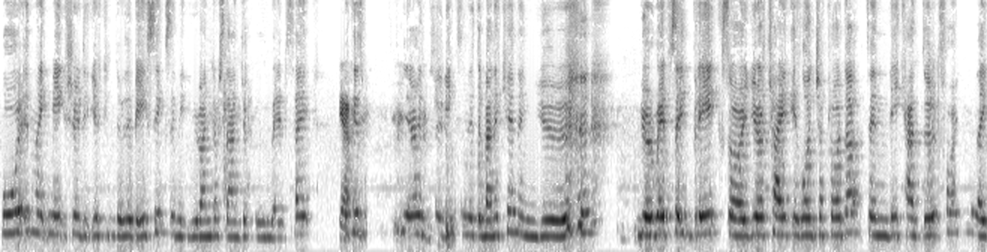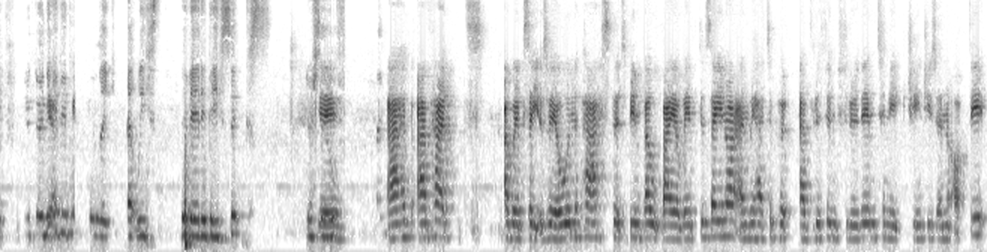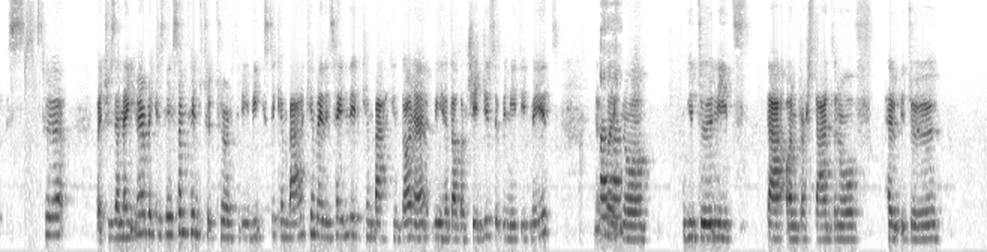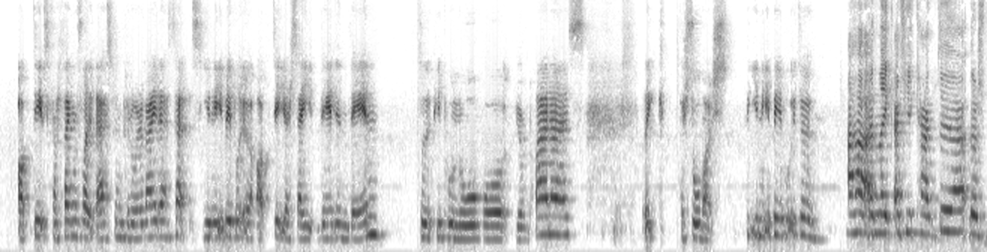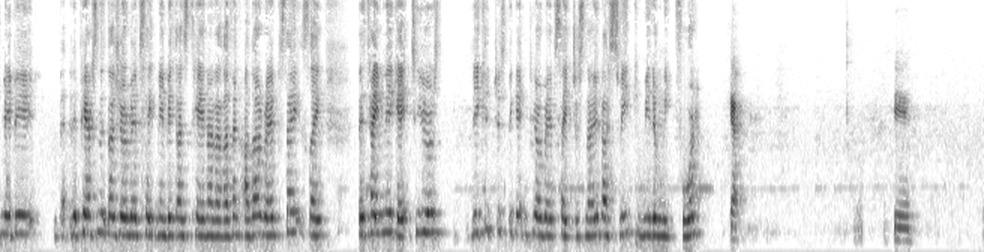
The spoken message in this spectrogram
go and like make sure that you can do the basics and that you understand your own website. Yeah. Because you're in two weeks in the Dominican and you your website breaks or you're trying to launch a product and they can't do it for you, like you do need yeah. to be able to like at least the very basics yourself. Yeah. I've I've had a website as well in the past that's been built by a web designer, and we had to put everything through them to make changes and updates to it, which was a nightmare because they sometimes took two or three weeks to come back, and by the time they'd come back and done it, we had other changes that we needed made. And it's uh-huh. like, no, you do need that understanding of how to do updates for things like this when coronavirus hits. You need to be able to update your site there and then so that people know what your plan is. Like, there's so much that you need to be able to do. Uh, and like, if you can't do that, there's maybe the person that does your website maybe does 10 or 11 other websites. Like, the time they get to yours, they could just be getting to your website just now this week, and we're in week four. Yeah. Yeah.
